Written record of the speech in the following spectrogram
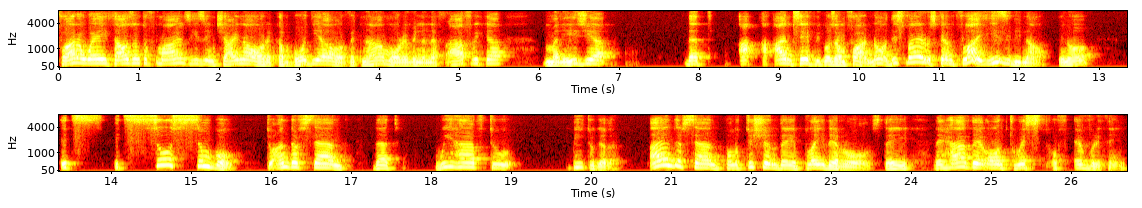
far away, thousands of miles, he's in China or Cambodia or Vietnam or even in Africa, Malaysia, that I, am safe because I'm far. No, this virus can fly easily now. You know, it's it's so simple to understand that we have to be together. I understand politicians, they play their roles. They, they have their own twist of everything.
